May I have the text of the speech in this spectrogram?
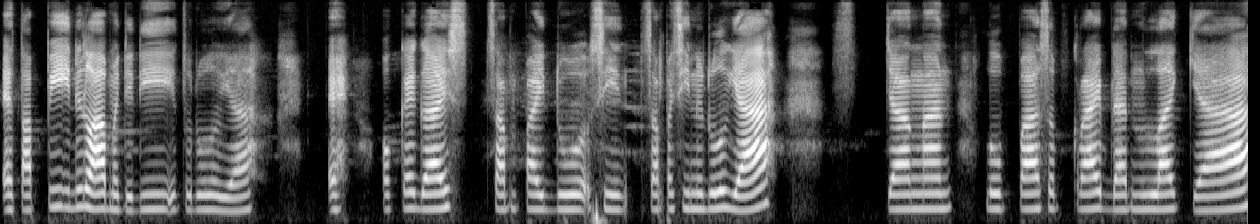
Eh, tapi ini lama jadi itu dulu ya. Eh, oke okay guys sampai du si, sampai sini dulu ya. Jangan lupa subscribe dan like ya.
